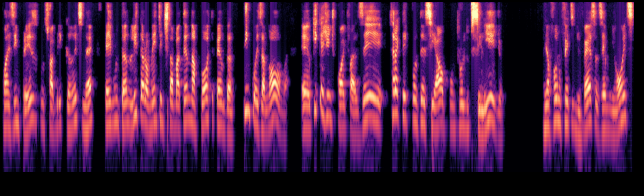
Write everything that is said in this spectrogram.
com as empresas, com os fabricantes, né? Perguntando, literalmente, a gente está batendo na porta e perguntando: tem coisa nova? É, o que, que a gente pode fazer? Será que tem potencial para o controle do psilídeo? Já foram feitas diversas reuniões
